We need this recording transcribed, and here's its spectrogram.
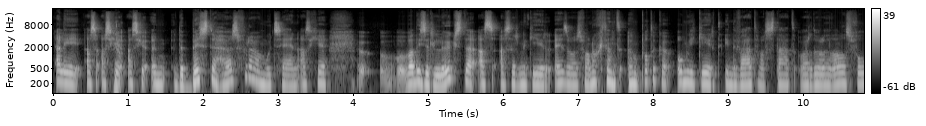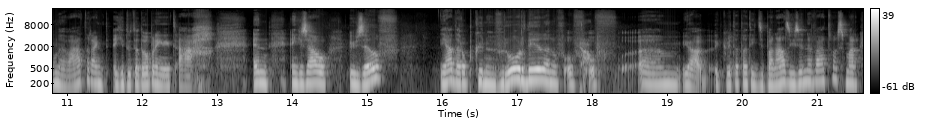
allee, als, als je, als je een, de beste huisvrouw moet zijn, als je, eh, wat is het leukste als, als er een keer, hè, zoals vanochtend, een potje omgekeerd in de vaatwas staat, waardoor dat alles vol met water hangt, en je doet dat open en je denkt, ah. En, en je zou jezelf ja, daarop kunnen veroordelen of, of, of Ehm, ja, ik weet dat dat iets banaals is in de vaat was, maar,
